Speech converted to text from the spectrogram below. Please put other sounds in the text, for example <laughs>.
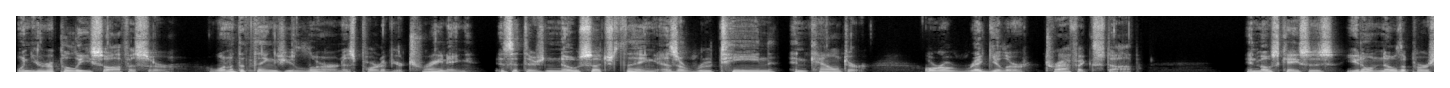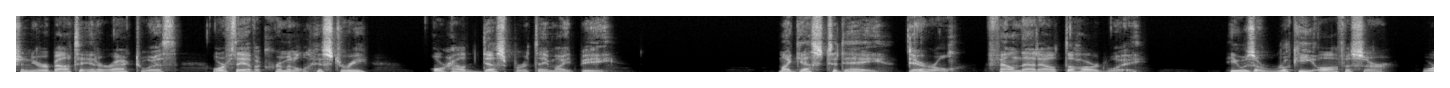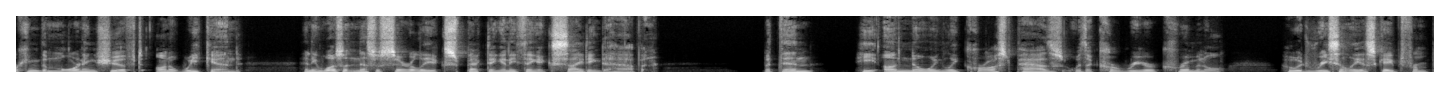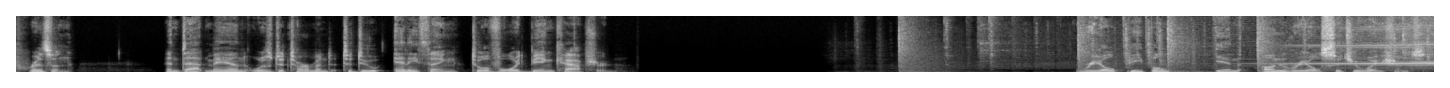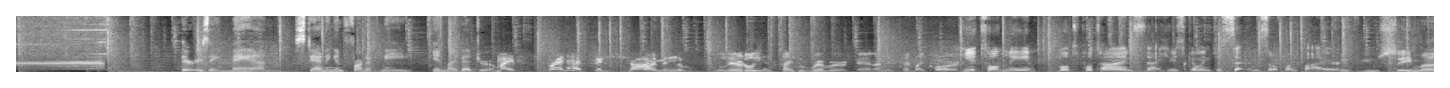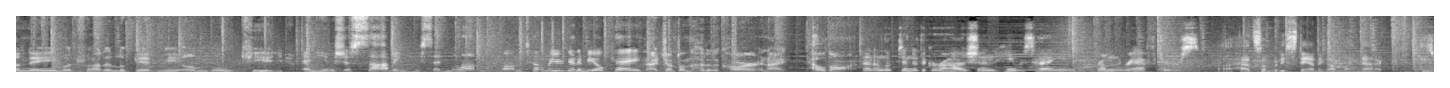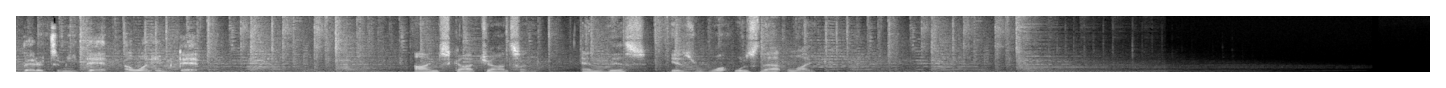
When you're a police officer, one of the things you learn as part of your training is that there's no such thing as a routine encounter or a regular traffic stop. In most cases, you don't know the person you're about to interact with, or if they have a criminal history, or how desperate they might be. My guest today, Daril, found that out the hard way. He was a rookie officer working the morning shift on a weekend, and he wasn't necessarily expecting anything exciting to happen. But then he unknowingly crossed paths with a career criminal who had recently escaped from prison, and that man was determined to do anything to avoid being captured. Real people in unreal situations. There is a man standing in front of me in my bedroom. My friend has been shot. I'm in the literally inside the river and I'm inside my car. He had told me multiple times that he was going to set himself on fire. If you say my name or try to look at me, I'm gonna kill you. And he was just sobbing. He said, Mom, Mom, tell me you're going to be okay. And I jumped on the hood of the car and I held on. And I looked into the garage and he was hanging from the rafters. I had somebody standing on my neck. He's better to me dead. I want him dead. I'm Scott Johnson, and this is What Was That Like?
